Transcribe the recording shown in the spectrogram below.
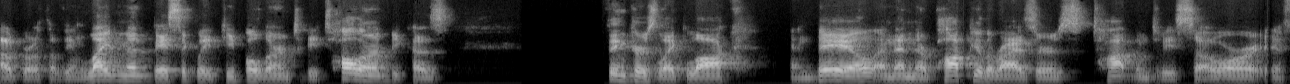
outgrowth of the Enlightenment. Basically, people learn to be tolerant because thinkers like Locke and Bayle, and then their popularizers taught them to be so. Or if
